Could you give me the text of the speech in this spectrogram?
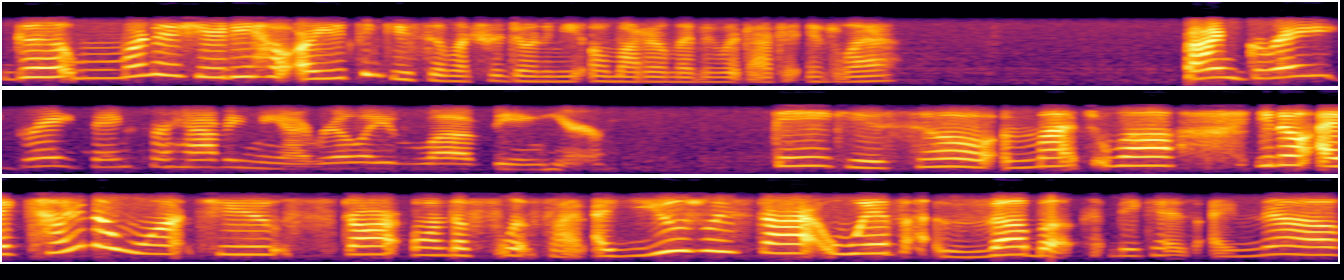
Good morning, Sheridy. How are you? Thank you so much for joining me on Modern Living with Dr. Angela. I'm great, great. Thanks for having me. I really love being here. Thank you so much. Well, you know, I kind of want to start on the flip side. I usually start with the book because I know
